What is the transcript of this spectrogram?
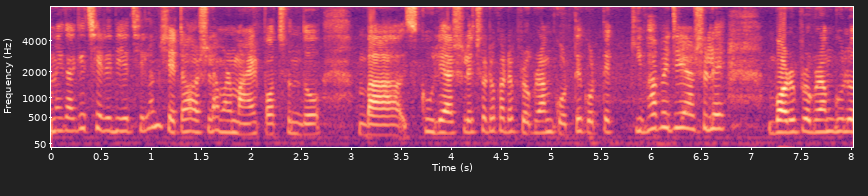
অনেক আগে ছেড়ে দিয়েছিলাম, সেটাও আসলে আমার মায়ের পছন্দ। বা স্কুলে আসলে ছোটোখাটো প্রোগ্রাম করতে করতে কীভাবে যে আসলে বড় প্রোগ্রামগুলো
